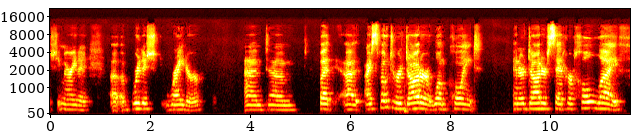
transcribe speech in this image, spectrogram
she married a, a, British writer. And, um, but uh, I spoke to her daughter at one point, and her daughter said her whole life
